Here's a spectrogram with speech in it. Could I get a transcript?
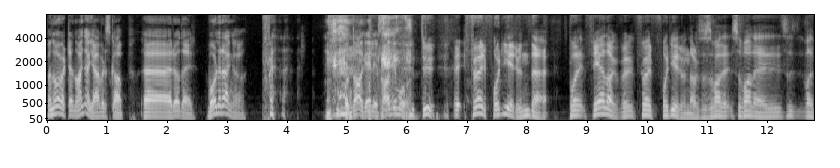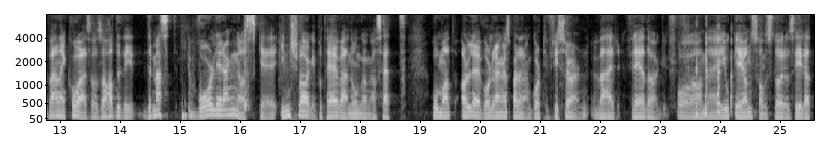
Men over til en annen jævelskap. Eh, Røder. Vålerenga. Og Dag Eilif Fagermo. Du, eh, før forrige runde på fredag før- forrige runde, altså, så, var det, så, var det, så var det på NRK altså, så hadde de det mest vålerengaske innslaget på TV jeg noen gang har sett, om at alle Vålerenga-spillerne går til frisøren hver fredag. Og han, eh, Jokke Jønsson står og sier at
